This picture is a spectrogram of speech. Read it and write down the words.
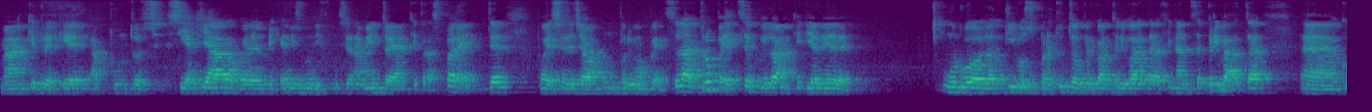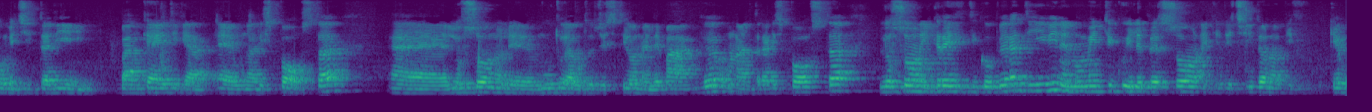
ma anche perché appunto sia chiaro qual è il meccanismo di funzionamento e anche trasparente, può essere già un primo pezzo. L'altro pezzo è quello anche di avere un ruolo attivo soprattutto per quanto riguarda la finanza privata eh, come cittadini. Banca etica è una risposta, eh, lo sono le mutue autogestione, le MAG, un'altra risposta, lo sono i crediti cooperativi nel momento in cui le persone che decidono di che,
